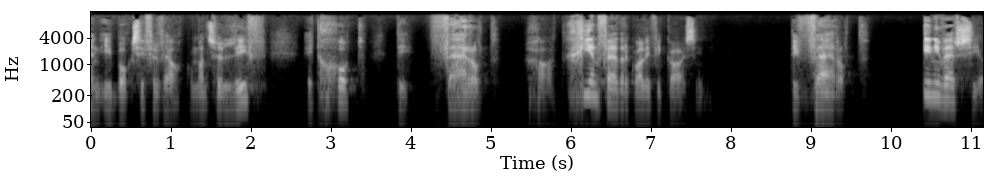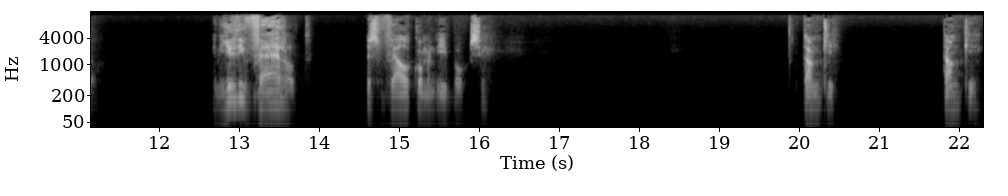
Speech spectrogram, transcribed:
in u boksie verwelkom want so lief het God die wêreld gehad. Geen verdere kwalifikasie nie die wêreld universeel. En hierdie wêreld is welkom in u boksie. Dankie. Dankie.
